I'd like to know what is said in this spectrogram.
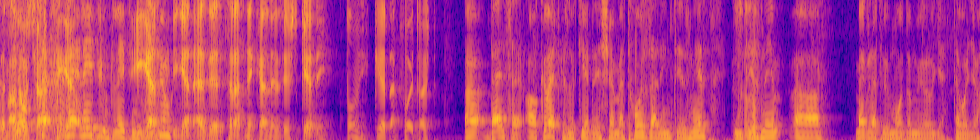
bocsánat, már köszönöm. bocsánat. sze- igen. le- lépjünk, lépjünk, Igen, lépjünk. igen, ezért szeretnék elnézést kérni. Tomi, kérlek folytasd. Uh, Bence, a következő kérdésemet hozzád intéznéd, intézném, uh, meglepő módon, mivel ugye te vagy a,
